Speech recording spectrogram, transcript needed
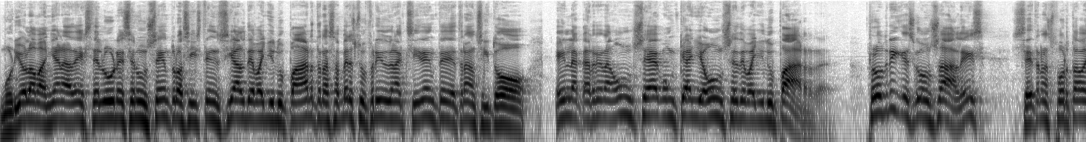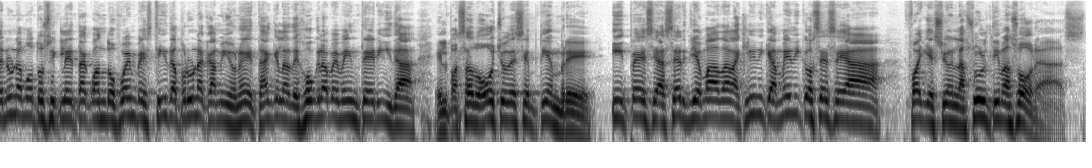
murió la mañana de este lunes en un centro asistencial de Valledupar tras haber sufrido un accidente de tránsito en la carrera 11A con calle 11 de Valledupar. Rodríguez González se transportaba en una motocicleta cuando fue embestida por una camioneta que la dejó gravemente herida el pasado 8 de septiembre y pese a ser llevada a la clínica Médicos S.A., falleció en las últimas horas.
